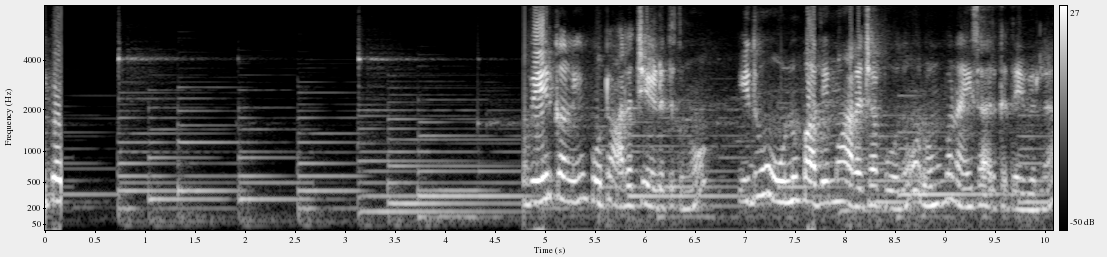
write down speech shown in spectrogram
இப்போ வேர்க்கல்லையும் போட்டு அரைச்சி எடுத்துக்கணும். இதுவும் ஒன்று பாதியமாக அரைச்சா போதும். ரொம்ப நைஸாக இருக்க தேவையில்லை.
